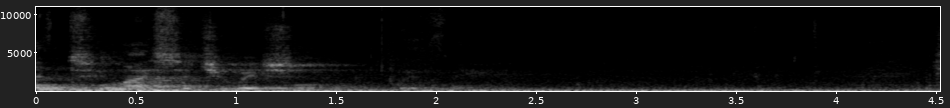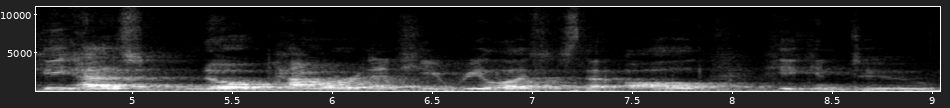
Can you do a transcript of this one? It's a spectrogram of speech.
into my situation. With me. He has no power, and he realizes that all he can do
